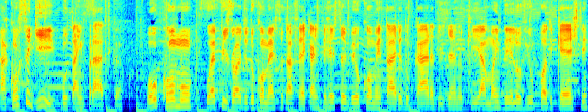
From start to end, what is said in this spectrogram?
a conseguir botar em prática. Ou como o episódio do Comércio da Fé que a gente recebeu o comentário do cara dizendo que a mãe dele ouviu o podcast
